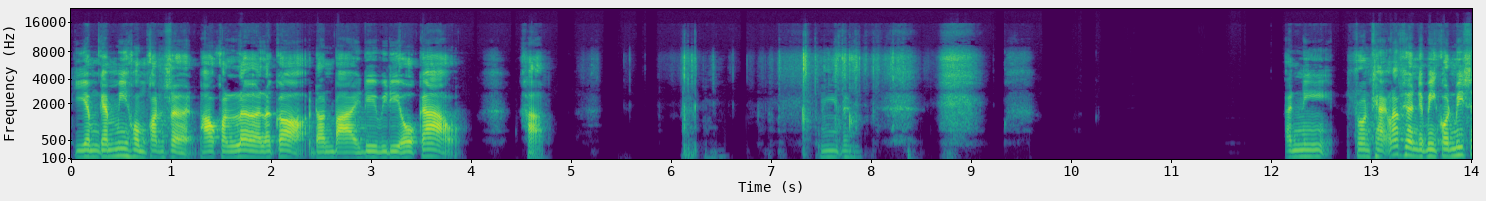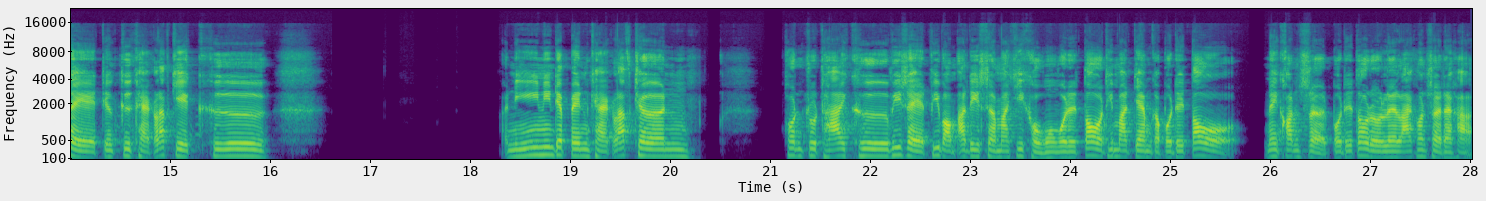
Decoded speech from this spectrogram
เกียมแกมมี่โฮมคอนเสิร์ตพาวคอลเลอร์แล้วก็ดอนบายดีวิดีโอ9ครับ นี่เป็น อันนี้ส่วนแขกรับเชิญจะมีคนพิเศษคือแขกรับเชิญคือ อันนี้นี่จะเป็นแขกรับเชิญ คนสุดท้ายคือพิเศษพี่บอมอดีตสมาชิกของวงโปเตโต้ที่มาแจมกับโปเตโต้ ในคอนเสิร์ตโปเตโต้โดเรไลฟ์คอนเสิร์ตนะครับ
